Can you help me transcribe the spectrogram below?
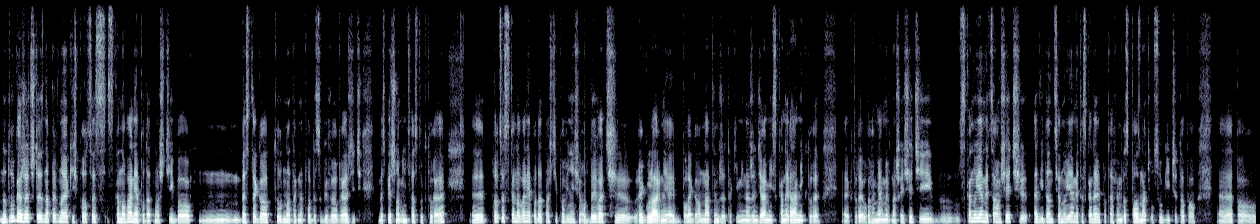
No druga rzecz to jest na pewno jakiś proces skanowania podatności, bo mm, bez tego trudno tak naprawdę sobie wyobrazić bezpieczną infrastrukturę. Proces skanowania podatności powinien się odbywać regularnie. Polega on na tym, że takimi narzędziami, skanerami, które, e, które uruchamiamy w naszej sieci, skanujemy całą sieć, ewidencjonujemy, te skanery potrafią rozpoznać usługi, czy to po, e, po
